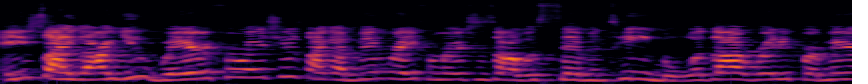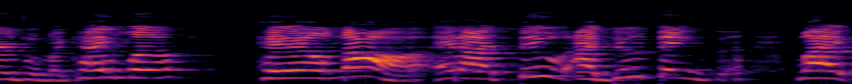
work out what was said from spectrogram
And he's like, Are you ready for it? She's like, I've been ready for marriage since I was 17, but was I ready for marriage with Michaela? Hell nah. And I do I do think like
